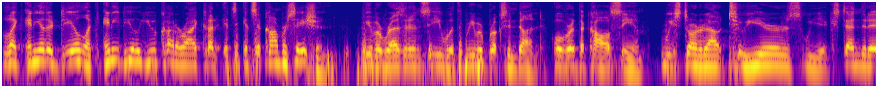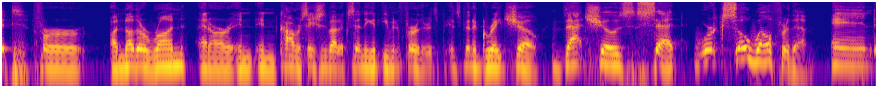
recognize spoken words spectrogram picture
like any other deal, like any deal you cut or I cut, it's it's a conversation. We have a residency with Reba Brooks and Dunn over at the Coliseum. We started out two years. We extended it for another run and are in, in conversations about extending it even further. It's, it's been a great show. That show's set works so well for them. And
